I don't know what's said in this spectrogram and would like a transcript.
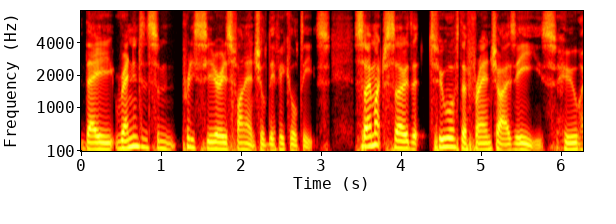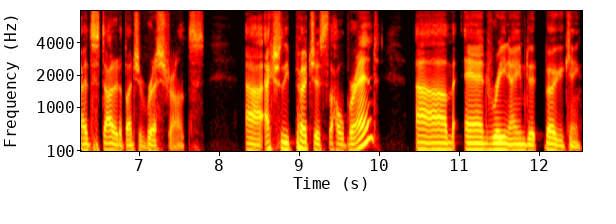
they ran into some pretty serious financial difficulties. So much so that two of the franchisees who had started a bunch of restaurants uh, actually purchased the whole brand um, and renamed it Burger King.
